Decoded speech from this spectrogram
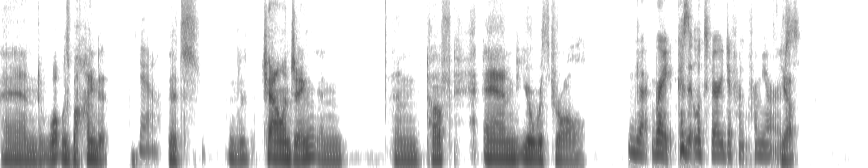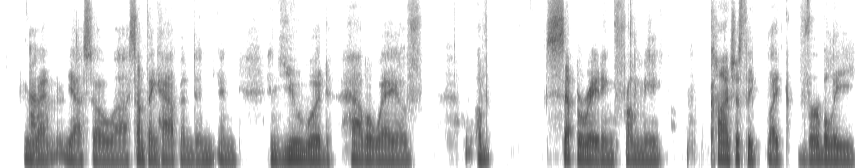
and what was behind it Yeah. it's challenging and and tough and your withdrawal Yeah. Right. Because it looks very different from yours. when yeah so uh something happened and and and you would have a way of of separating from me consciously like verbally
